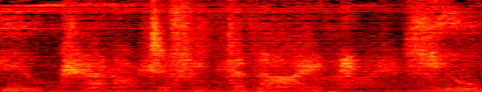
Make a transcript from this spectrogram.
You cannot defeat the Nine. You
